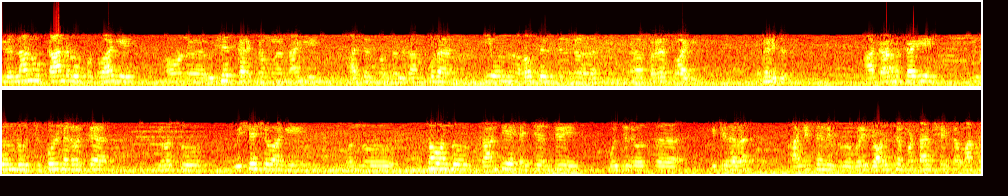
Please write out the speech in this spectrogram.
ಇವೆಲ್ಲಾನು ಕಾಂಡ ರೂಪಕವಾಗಿ ಅವನ ವಿಶೇಷ ಕಾರ್ಯಕ್ರಮಗಳನ್ನಾಗಿ ಆಚರಿಸುವಂಥ ವಿಧಾನ ಕೂಡ ಈ ಒಂದು ನಲವತ್ತೈದು ದಿನಗಳ ಪ್ರಯತ್ನವಾಗಿ ನಡೆದಿದೆ. ಆ ಕಾರಣಕ್ಕಾಗಿ ಇದೊಂದು ಚಿಕ್ಕೋಡಿ ನಗರಕ್ಕೆ ಇವತ್ತು ವಿಶೇಷವಾಗಿ ಒಂದು ಹೊಸ ಒಂದು ಕ್ರಾಂತಿಯ ಹೆಜ್ಜೆ ಅಂತೇಳಿ ಪೂಜ್ಯರು ಇವತ್ತು ಇಟ್ಟಿದ್ದಾರೆ. ಆ ನಿಟ್ಟಿನಲ್ಲಿ ಬರೀ ದ್ವಾದಶ ಪಟ್ಟಾಭಿಷೇಕ ಮಾತ್ರ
